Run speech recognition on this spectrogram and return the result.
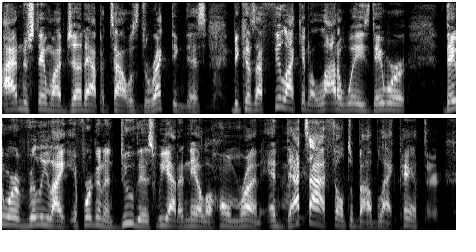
I understand why Judd Apatow was directing this because I feel like in a lot of ways they were they were really like if we're gonna do this, we got to nail a home run, and oh, that's how I felt about Black Panther. Oh,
